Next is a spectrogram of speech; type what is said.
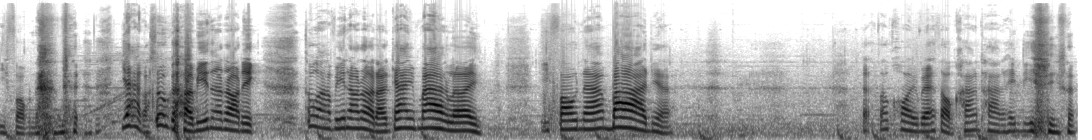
อีฟองนั้นยากกว่าสู้กับอามินารอดอีกสู้กับอามินารอดอะง่ายมากเลย อีฟองน้ำบ้าเนี่ยและต้องคอยแวะสองข้างทางให้ดีนะ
